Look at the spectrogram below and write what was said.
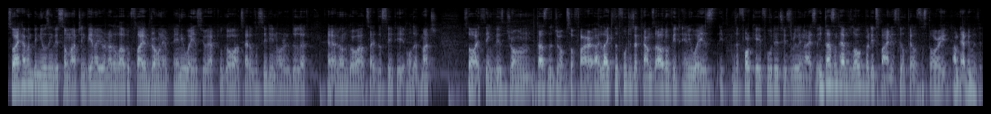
So I haven't been using this so much. In Vienna you're not allowed to fly a drone anyways, you have to go outside of the city in order to do that. And I don't go outside the city all that much. So I think this drone does the job so far. I like the footage that comes out of it anyways. It, the 4K footage is really nice. It doesn't have log, but it's fine. It still tells the story. I'm happy with it.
